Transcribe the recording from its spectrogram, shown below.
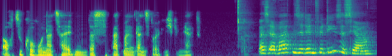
auch zu Corona-Zeiten. Das hat man ganz deutlich gemerkt. Was erwarten Sie denn für dieses Jahr?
